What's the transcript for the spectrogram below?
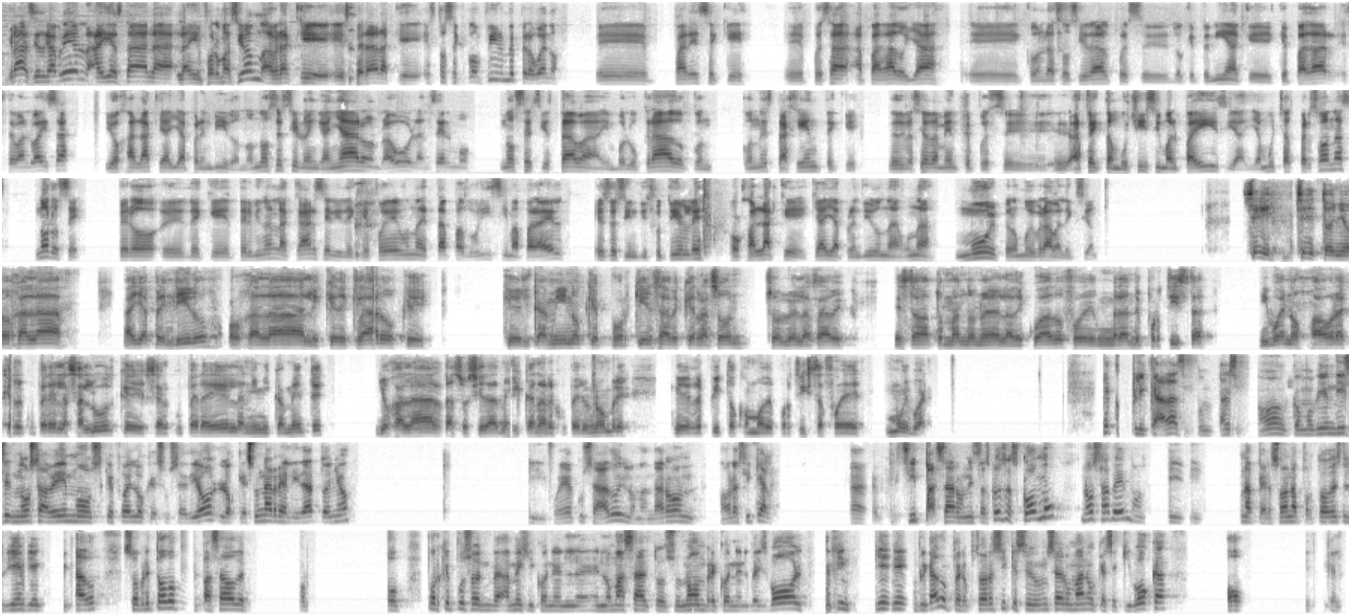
Gracias, Gabriel. Ahí está la, información. Habrá que esperar a que esto se confirme, pero bueno, eh, parece que eh, pues ha, pagado ya eh, con la sociedad pues lo que tenía que, pagar Esteban Loaiza y ojalá que haya aprendido, ¿no? No sé si lo engañaron, Raúl, Anselmo, no sé si estaba involucrado con, con esta gente que desgraciadamente pues eh, afecta muchísimo al país y a, muchas personas, no lo sé, pero eh, de que terminó en la cárcel y de que fue una etapa durísima para él, eso es indiscutible. Ojalá que, que haya aprendido una, una muy, pero muy brava lección. Sí, sí, Toño, ojalá haya aprendido, ojalá le quede claro que, que el camino que por quién sabe qué razón, solo él la sabe, estaba tomando no era el adecuado, fue un gran deportista y bueno, ahora que recupere la salud, que se recupere él anímicamente y ojalá la sociedad mexicana recupere un hombre que, repito, como deportista fue muy bueno. Qué complicadas ¿no? Como bien dices, no sabemos qué fue lo que sucedió. Lo que es una realidad, Toño, y fue acusado y lo mandaron, ahora sí que, sí pasaron estas cosas. ¿Cómo? No sabemos. Y una persona por todo esto es bien, bien complicado, sobre todo el pasado de porque puso a México en, el, en, lo más alto su nombre con el béisbol, en fin, bien, complicado, pero pues ahora sí que es un ser humano que se equivoca o el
